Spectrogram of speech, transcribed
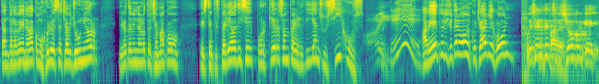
tanto en la Vega Nevada como Julio César Chávez Jr., y luego también el otro chamaco, este, pues peleaba, dice, ¿por qué razón perdían sus hijos? ¿Por qué? A ver, pero yo te lo vamos a escuchar, viejón. Puede ser esta exhibición porque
